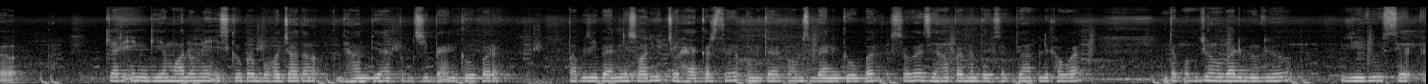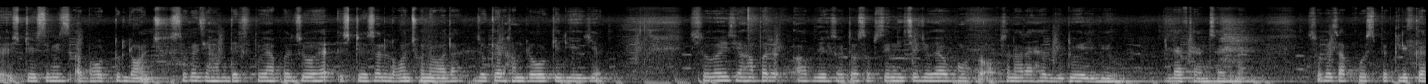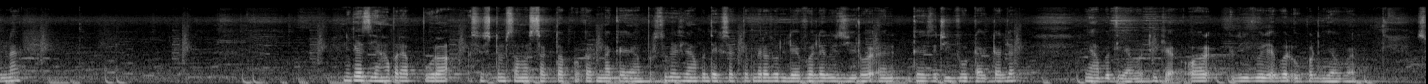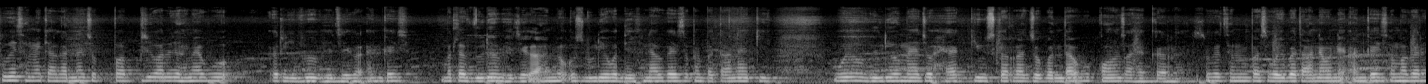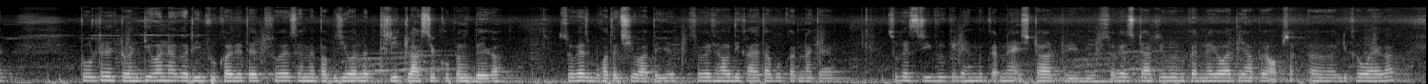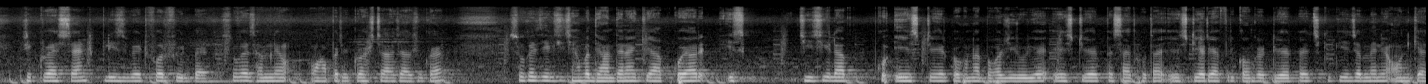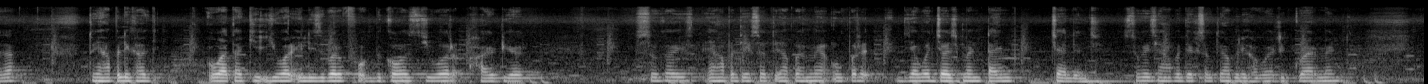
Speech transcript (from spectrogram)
क्या इन गेम वालों ने इसके ऊपर बहुत ज़्यादा ध्यान दिया है पबजी बैन के ऊपर। पबजी बैन नहीं सॉरी जो हैकर्स थे, उनके अकाउंट्स बैन के ऊपर। सो गैस यहाँ पर मैं देख सकते हो, यहाँ पर लिखा हुआ है the PUBG mobile video review station is about to launch so guys यहाँ पर देख सकते हो, यहाँ पर जो है स्टेशन लॉन्च होने वाला है, जो कि हम लोगों के लिए ही है। सो गैस यहाँ पर आप देख सकते हो, सबसे नीचे जो है, वहाँ पर ऑप्शन आ रहा है video review left hand side में। सो गैस आपको इस पर क्लिक करना है। गैस यहाँ पर आप पूरा सिस्टम समझ सकते हो आपको करना क्या है यहाँ पर। सो गैस यहाँ पर देख सकते हो मेरा जो लेवल है वो ज़ीरो गैस रिव्यू टाइटल है। यहाँ पर दिया हुआ है, ठीक है? और रिव्यू लेवल ऊपर दिया हुआ है। सो गैस हमें क्या करना है? जो पबजी वाला जो हमें वो रिव्यू भेजेगा। एंड गैस मतलब वीडियो भेजेगा। हमें उस वीडियो को देखना है। गैस हमें बताना है कि वो वीडियो में जो हैक यूज़ कर रहा है, जो बंदा वो कौन सा हैक कर रहा है? सो वैसे हमें बस वही बताने वाले अनकैस हम अगर टोटल ट्वेंटी वन अगर रिव्यू कर देते हैं तो वैसे हमें पबजी वाला थ्री क्लासिक कूपन देगा। सो गैस बहुत अच्छी बात है ये। सो गैस हाँ दिखाया था आपको करना क्या है। सो गैस रिव्यू के लिए हमें करना है start review so guys start review करने के बाद यहाँ पर ऑप्शन लिखा हुआ है request send please wait for feedback so guys हमने वहाँ पर रिक्वेस्ट आ जा चुका है। सो गैस एक चीज़ यहाँ पर ध्यान देना है कि आपको यार इस चीज़ के लिए आपको ए टीयर पर होना बहुत ज़रूरी है। ए टीयर पर शायद होता है ए टीयर या फिर कॉन्क्रीट टीयर पर क्योंकि जब मैंने ऑन किया था तो यहाँ पर लिखा हुआ था कि you are eligible for because you are high tier so guys यहाँ पर देख सकते हो, यहाँ पर हमें ऊपर दिया हुआ judgement time challenge so guys यहाँ पर देख सकते हो, यहाँ पर लिखा हुआ है requirement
